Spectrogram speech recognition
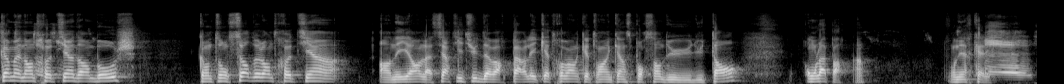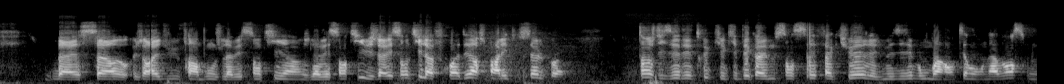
comme un entretien d'embauche. Quand on sort de l'entretien en ayant la certitude d'avoir parlé 80-95% du, du temps, on l'a pas. hein. On est recalé. Euh, bah ça, j'aurais dû. Enfin bon, je l'avais senti, hein, je l'avais senti, j'avais senti la froideur. Je parlais tout seul, quoi. Pourtant, je disais des trucs qui étaient quand même censés factuels, et je me disais bon bah on, on avance. Mais...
